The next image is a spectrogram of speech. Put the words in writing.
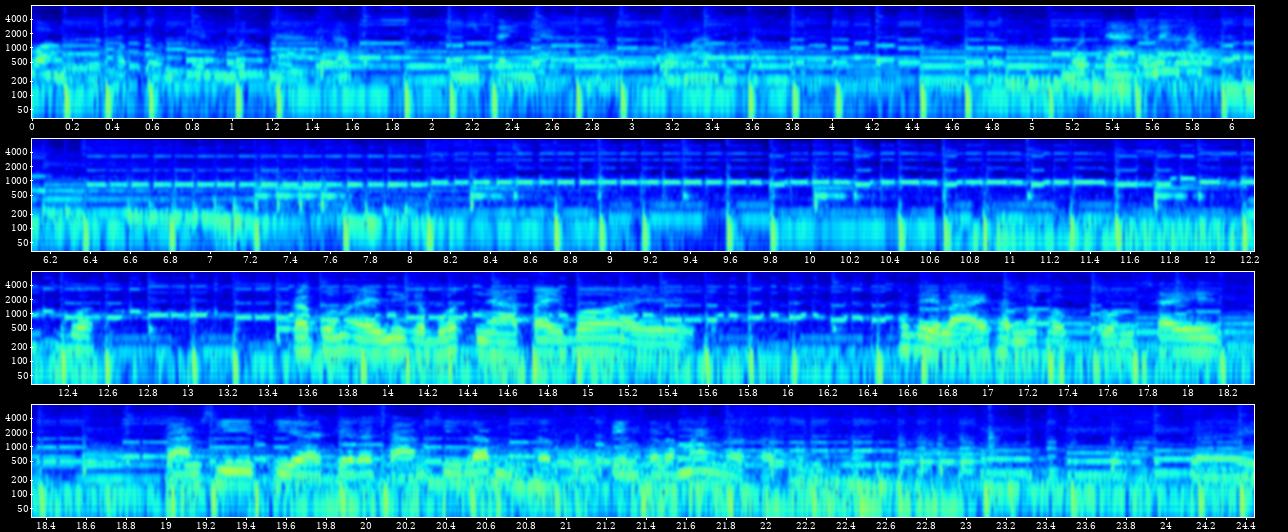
กรณ์กล้องนะครับผมเครื่องบดหญ้าครับมีใส่หญ้าครับกระมังนะครับบดหญ้ากันเลยครับบ่ครับผมไอ้นี่กับบดหญ้าไปบ่ไอ้ถ้าได้หลายครับนะครับ ผมใช้สามชีเทียเทียละสามชีลำนี่ครับผมเต็มกระมังแล้วครับผมเคย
